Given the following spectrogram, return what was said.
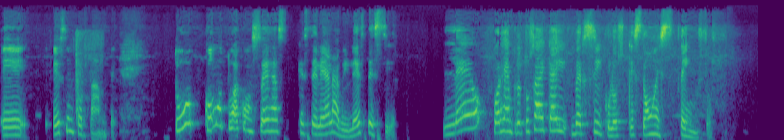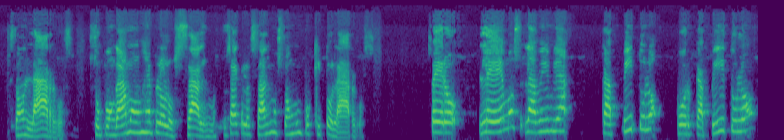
eh, es importante. ¿Tú, ¿Cómo tú aconsejas que se lea la Biblia? Es decir, leo, por ejemplo, tú sabes que hay versículos que son extensos, son largos. Supongamos un ejemplo, los salmos. Tú sabes que los salmos son un poquito largos, pero leemos la Biblia capítulo por capítulo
